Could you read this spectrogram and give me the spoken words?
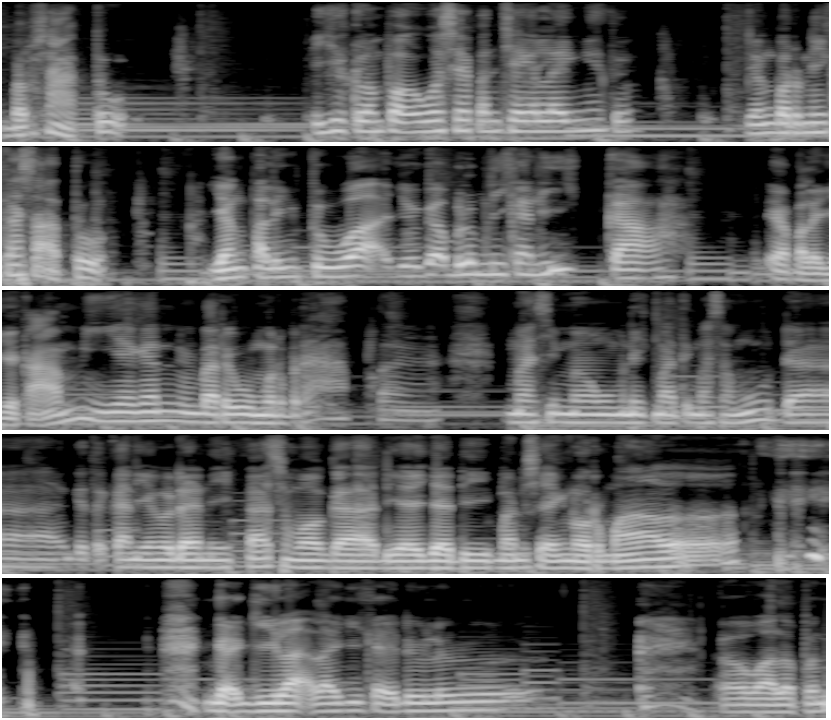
baru satu. Iya kelompok gua seven celeng itu. Yang baru nikah satu. Yang paling tua juga belum nikah nikah ya apalagi kami ya kan baru umur berapa masih mau menikmati masa muda gitu kan yang udah nikah semoga dia jadi manusia yang normal. Nggak gila lagi kayak dulu. Eh, walaupun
